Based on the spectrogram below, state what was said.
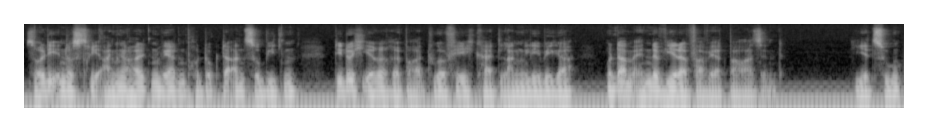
soll die Industrie angehalten werden, Produkte anzubieten, die durch ihre Reparaturfähigkeit langlebiger und am Ende wiederverwertbarer sind. Hierzu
